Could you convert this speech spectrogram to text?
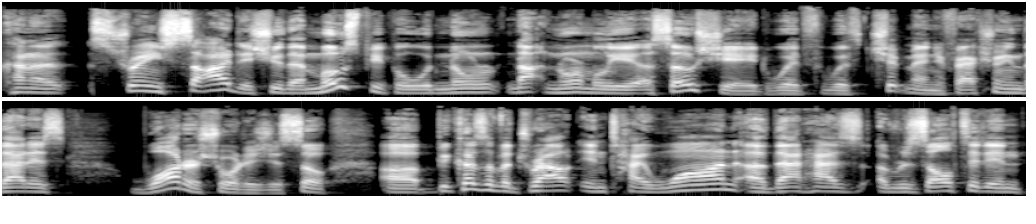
kind of strange side issue that most people would no, not normally associate with, with chip manufacturing. That is water shortages. So, uh, because of a drought in Taiwan, uh, that has uh, resulted in,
